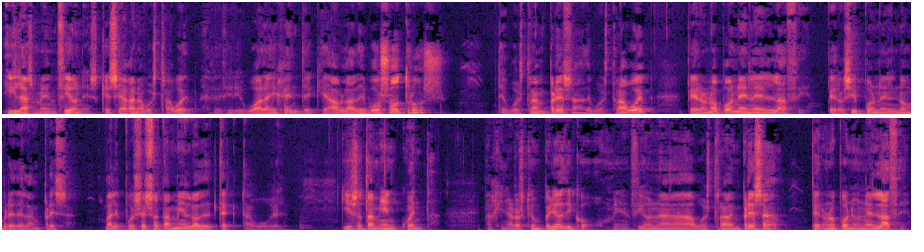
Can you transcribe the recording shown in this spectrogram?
y las menciones que se hagan a vuestra web. Es decir, igual hay gente que habla de vosotros, de vuestra empresa, de vuestra web, pero no pone el enlace, pero sí pone el nombre de la empresa. ¿Vale? Pues eso también lo detecta Google. Y eso también cuenta. Imaginaros que un periódico menciona a vuestra empresa, pero no pone un enlace,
